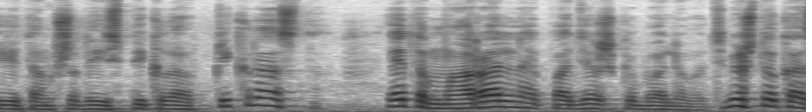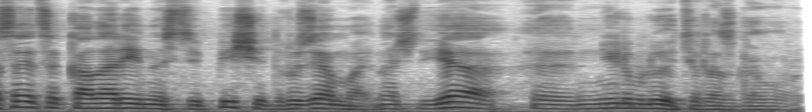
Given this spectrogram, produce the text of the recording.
Или там что-то испекла, прекрасно. Это моральная поддержка больного. Теперь, что касается калорийности пищи, друзья мои, значит, я э, не люблю эти разговоры.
